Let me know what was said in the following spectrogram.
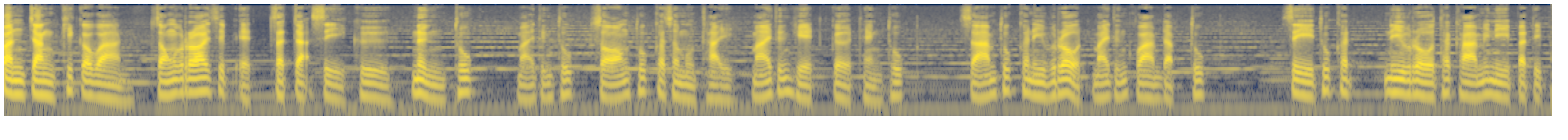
ปัญจังคิกวาน211 สัจจะสี่คือ 1. ทุกหมายถึงทุกข์ 2. ทุกขสมุทัยหมายถึงเหตุเกิดแห่งทุกข์ 3. ทุกขนิโรธหมายถึงความดับทุกข์ 4. ทุกขนิโรธคามินีปฏิป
